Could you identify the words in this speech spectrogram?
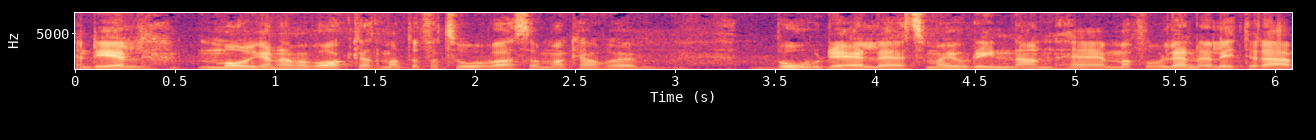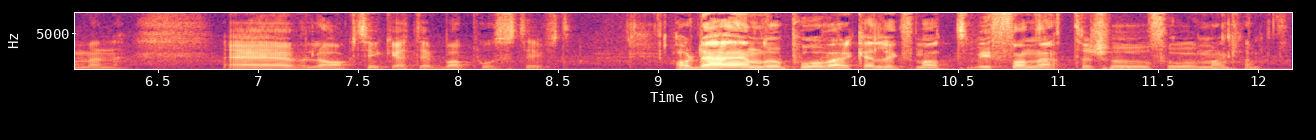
en del morgnar när man vaknar att man inte får sova som man kanske borde eller som man gjorde innan. Eh, man får väl ändra lite där men eh, överlag tycker jag att det är bara positivt. Har det ändå påverkat liksom att vissa nätter så sover man knappt?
